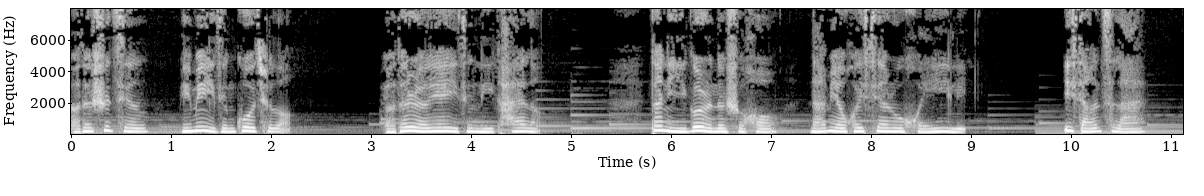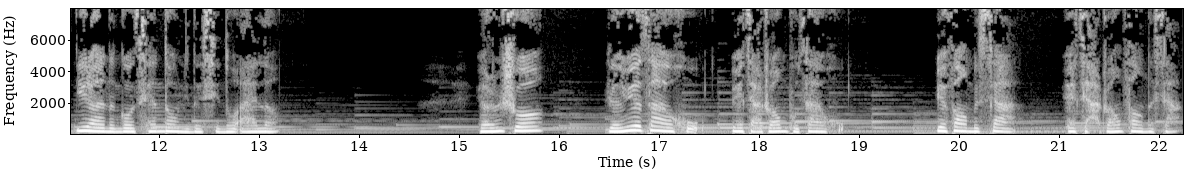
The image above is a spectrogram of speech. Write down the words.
有的事情明明已经过去了，有的人也已经离开了，但你一个人的时候，难免会陷入回忆里，一想起来，依然能够牵动你的喜怒哀乐。有人说，人越在乎，越假装不在乎；越放不下，越假装放得下。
